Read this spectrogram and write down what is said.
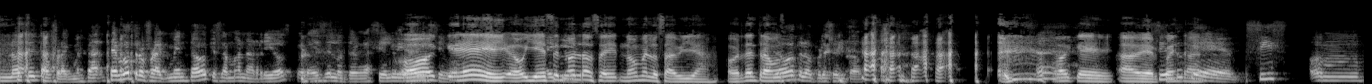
no estoy tan fragmentada. Tengo otro fragmento que se llama Ríos, pero ese lo tengo así Ok, olvidadísimo. oye, ese no lo sé, no me lo sabía. Ahorita entramos. Luego te lo presento. ok, a ver, Siento cuéntame. que sí, um,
